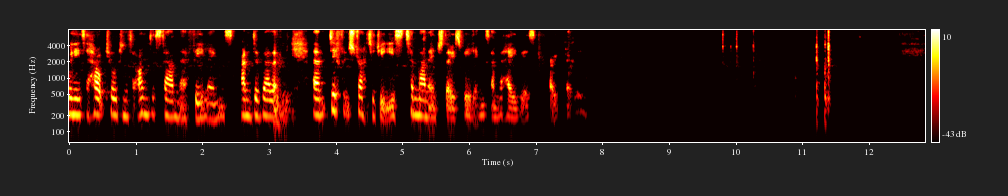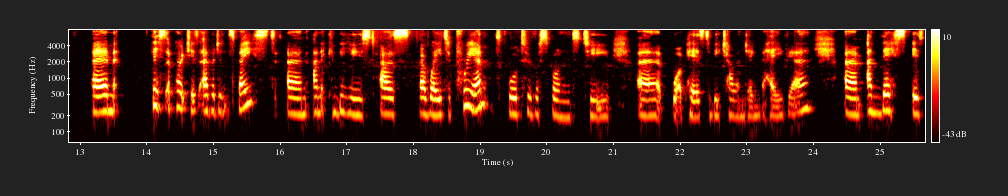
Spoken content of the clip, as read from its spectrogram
We need to help children to understand their feelings and develop um, different strategies to manage those feelings and behaviours appropriately. Um, this approach is evidence based um, and it can be used as a way to preempt or to respond to uh, what appears to be challenging behaviour. Um, and this is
